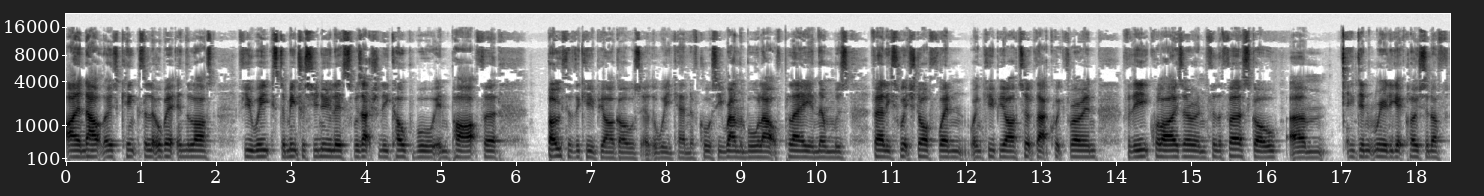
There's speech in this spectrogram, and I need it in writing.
ironed out those kinks a little bit in the last few weeks. Dimitris Giannoulis was actually culpable in part for both of the QPR goals at the weekend. Of course, he ran the ball out of play and then was fairly switched off when, when QPR took that quick throw in for the equaliser. And for the first goal, um, he didn't really get close enough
